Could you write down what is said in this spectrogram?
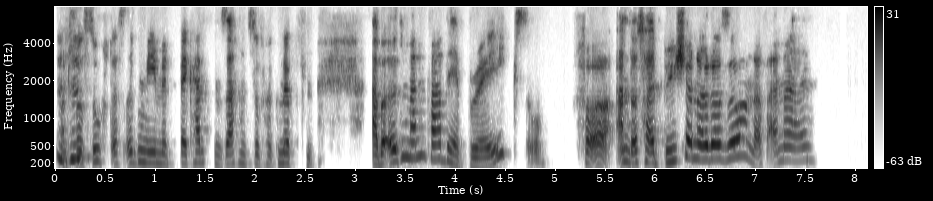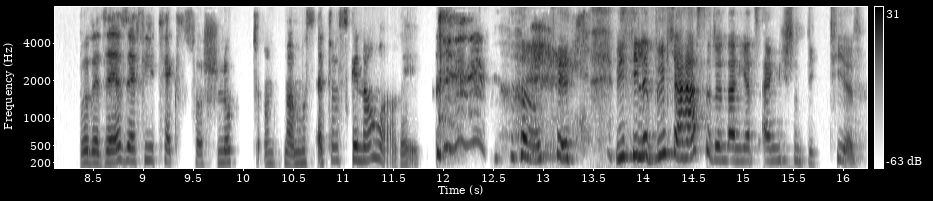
und mhm. versucht das irgendwie mit bekannten Sachen zu verknüpfen. Aber irgendwann war der Break so vor anderthalb Büchern oder so und auf einmal wurde sehr, sehr viel Text verschluckt und man muss etwas genauer reden. okay. Wie viele Bücher hast du denn dann jetzt eigentlich schon diktiert?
